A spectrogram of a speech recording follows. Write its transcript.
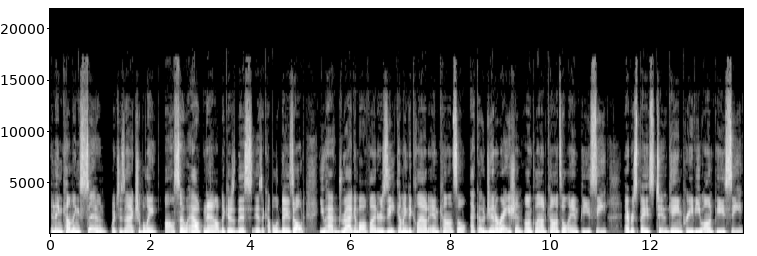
and then coming soon, which is actually also out now because this is a couple of days old, you have Dragon Ball FighterZ coming to cloud and console, Echo Generation on cloud console and PC, Everspace 2 game preview on PC,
